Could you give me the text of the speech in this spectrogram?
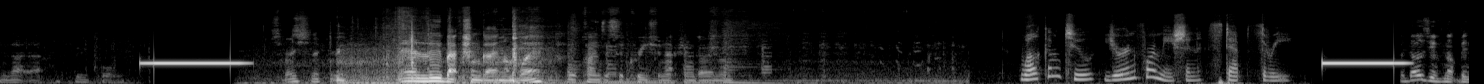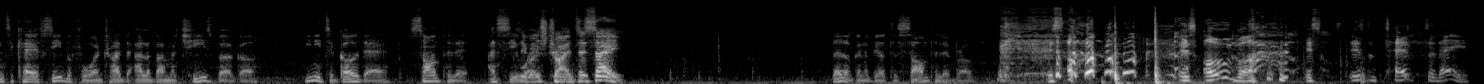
You like that? It's very slippery. There lube action going on, boy. All kinds of secretion action going on. Welcome to Urine Formation Step 3. For those who've not been to KFC before and tried the Alabama cheeseburger, you need to go there, sample it, and see, what, it's trying to say. They're not going to be able to sample it, bro. It's, it's over. It's, it's the 10th today.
